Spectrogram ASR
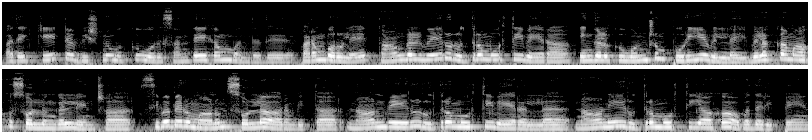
அதை கேட்ட விஷ்ணுவுக்கு ஒரு சந்தேகம் வந்தது. பரம்பொருளே தாங்கள் வேறு ருத்ரமூர்த்தி வேறா? எங்களுக்கு ஒன்றும் புரியவில்லை. விளக்கமாக சொல்லுங்கள் என்றார். சிவபெருமானும் சொல்ல ஆரம்பித்தார். நான் வேறு ருத்ரமூர்த்தி வேறல்ல. நானே ருத்ரமூர்த்தியாக அவதரிப்பேன்.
